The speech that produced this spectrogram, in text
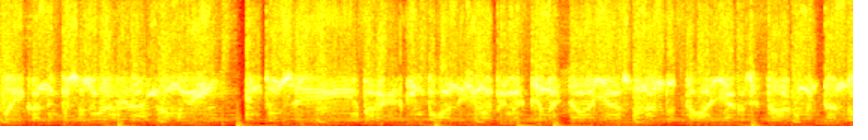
Pues cuando empezó su carrera iba muy bien. Entonces, para aquel tiempo cuando hicimos el primer tema, estaba ya sonando, estaba ya, se estaba comentando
